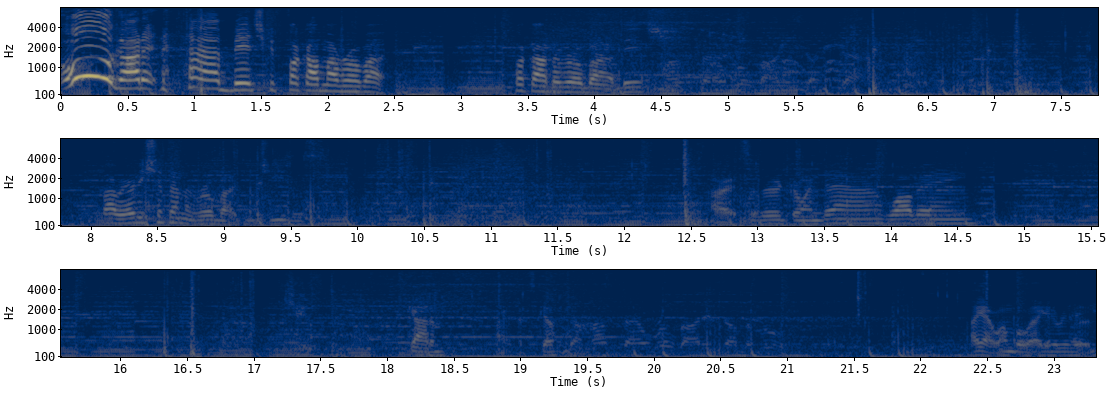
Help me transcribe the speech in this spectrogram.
Oh, got it. Ha, bitch, get fuck off my robot. Fuck off the robot, bitch. Wow, we already shut down the robot, dude. Jesus. Alright, so they're going down. Wallbang. Got him. Alright, let's go. I got one bullet. I gotta reload.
